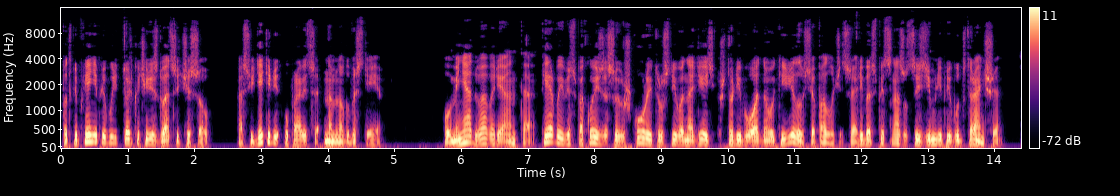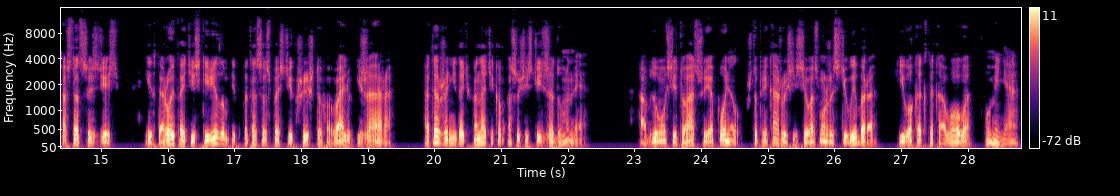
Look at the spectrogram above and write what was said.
Подкрепление прибудет только через 20 часов, а свидетели управятся намного быстрее». У меня два варианта. Первый – беспокоить за свою шкуру и трусливо надеясь, что либо у одного Кирилла все получится, либо спецназовцы с земли прибудут раньше, остаться здесь. И второй – пойти с Кириллом и попытаться спасти Кшиштофа, Валю и Жаара а также не дать фанатикам осуществить задуманное. Обдумав ситуацию, я понял, что при кажущейся возможности выбора, его как такового у меня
